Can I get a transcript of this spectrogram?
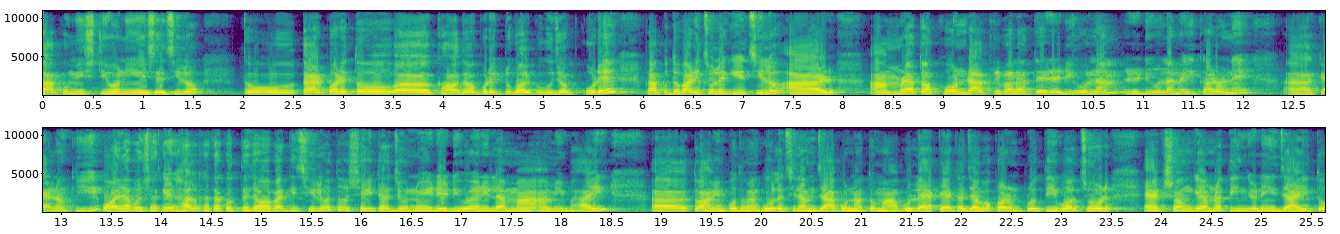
কাকু মিষ্টিও নিয়ে এসেছিল। তো তারপরে তো খাওয়া দাওয়া পরে একটু গল্প গুজব করে কাকু তো বাড়ি চলে গিয়েছিল। আর আমরা তখন রাত্রিবেলাতে রেডি হলাম রেডি হলাম এই কারণে কেন কি পয়লা বৈশাখে হালখাতা করতে যাওয়া বাকি ছিল, তো সেইটার জন্যই রেডি হয়ে নিলাম মা, আমি, ভাই। তো আমি প্রথমে বলেছিলাম যাব না, তো মা বলল একা একা যাব, কারণ প্রতি বছর একসঙ্গে আমরা তিনজনেই যাই, তো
